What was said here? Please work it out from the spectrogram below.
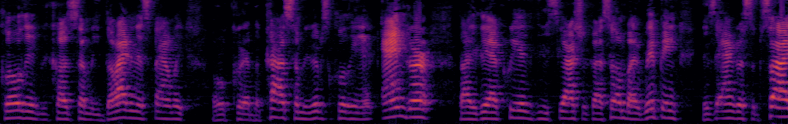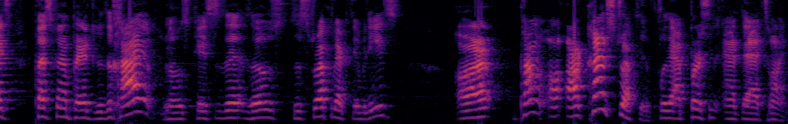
clothing because somebody died in his family, or korem bekas, somebody rips clothing in anger, by their kriya disyasha kason, by ripping, his anger subsides. To the chayav. In those cases, the, those destructive activities are, are constructive for that person at that time.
